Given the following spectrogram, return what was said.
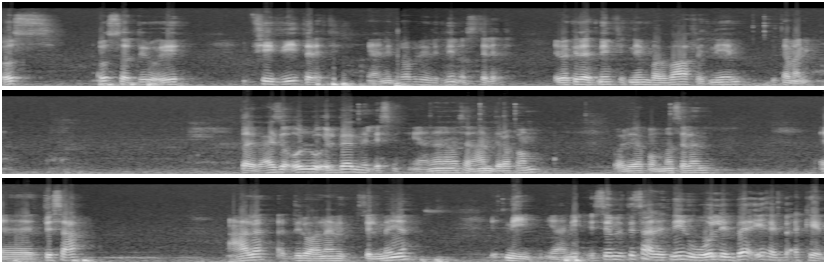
أس أس أديله إيه؟ في في تلاتة. يعني اضرب لي الاتنين اس تلاتة. يبقى كده اتنين في اتنين بأربعة في اتنين بتمانية. طيب عايز أقول له الباقي من الاسم. يعني أنا مثلا عندي رقم وليكن مثلا آه تسعة على أديله علامة في المية اتنين يعني قسم لي تسعة على اتنين وقول لي الباقي هيبقى كام.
